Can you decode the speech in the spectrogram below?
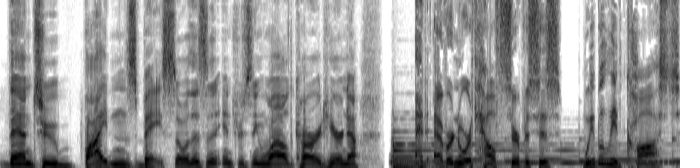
than to Biden's base. So this is an interesting wild card here. Now, At Evernorth Health Services, we believe costs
